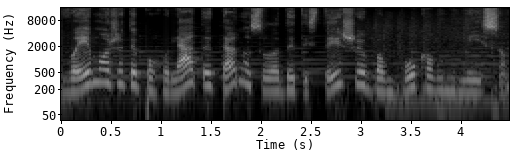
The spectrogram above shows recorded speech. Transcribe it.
ви можете погуляти та насолодитись тишою бамбуковим лісом.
